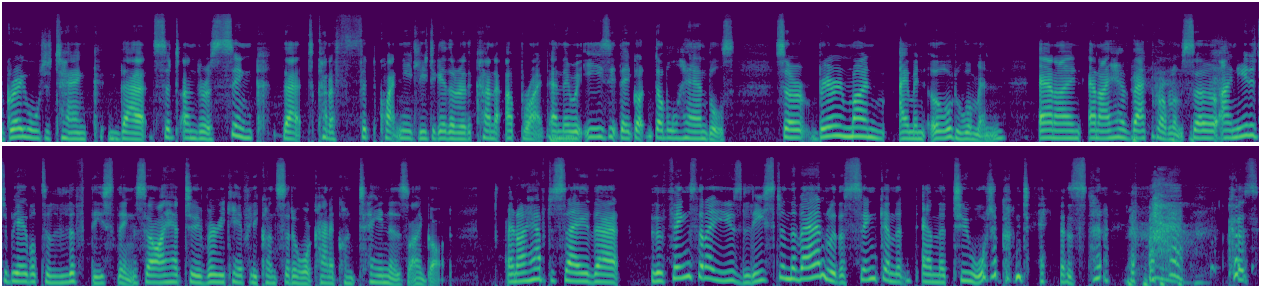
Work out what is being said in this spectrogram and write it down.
grey water tank that sit under a sink that kind of fit quite neatly together. They're kind of upright and they mm-hmm. were easy. They got double handles. So bear in mind, I'm an old woman and I and I have back problems. So I needed to be able to lift these things. So I had to very carefully consider what kind of containers I got. And I have to say that the things that I used least in the van were the sink and the and the two water containers. Because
